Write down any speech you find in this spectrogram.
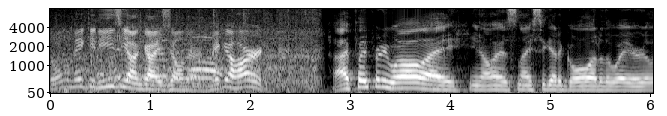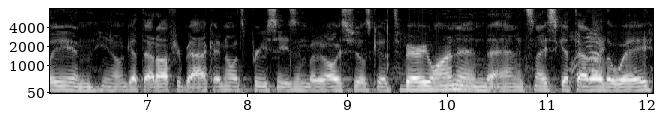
Don't make it easy on guys down there. Make it hard. I played pretty well. I, you know, it's nice to get a goal out of the way early and you know get that off your back. I know it's preseason, but it always feels good to bury one, and and it's nice to get that out of the way.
